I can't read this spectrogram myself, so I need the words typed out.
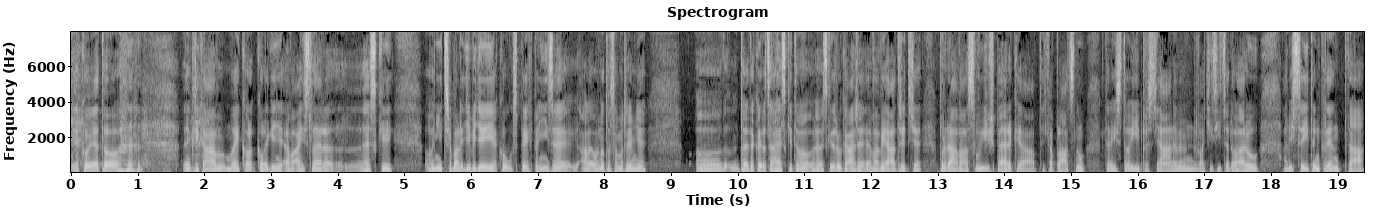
jako je to... jak říká moje kolegyně Eva Eisler eh, hezky, oni třeba lidi vidějí jako úspěch, peníze, ale ono to samozřejmě to je takový docela hezky to, hezky to dokáže Eva vyjádřit, že prodává svůj šperk, já teďka plácnu, který stojí prostě, já nevím, 2000 dolarů a když se jí ten klient ptá,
